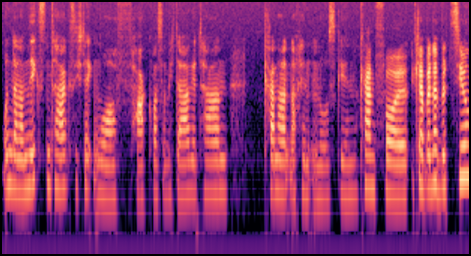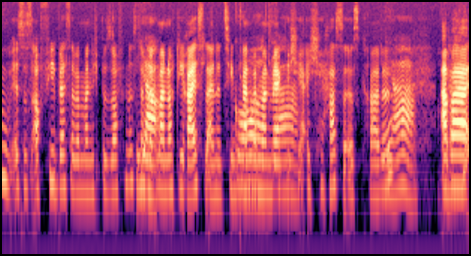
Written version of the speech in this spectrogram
und dann am nächsten Tag sich denken, boah, fuck, was habe ich da getan, kann halt nach hinten losgehen. Kann voll. Ich glaube, in einer Beziehung ist es auch viel besser, wenn man nicht besoffen ist, damit Ja. man noch die Reißleine ziehen kann, wenn Gott, man merkt, ja. ich, ich hasse es gerade. Ja. Aber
